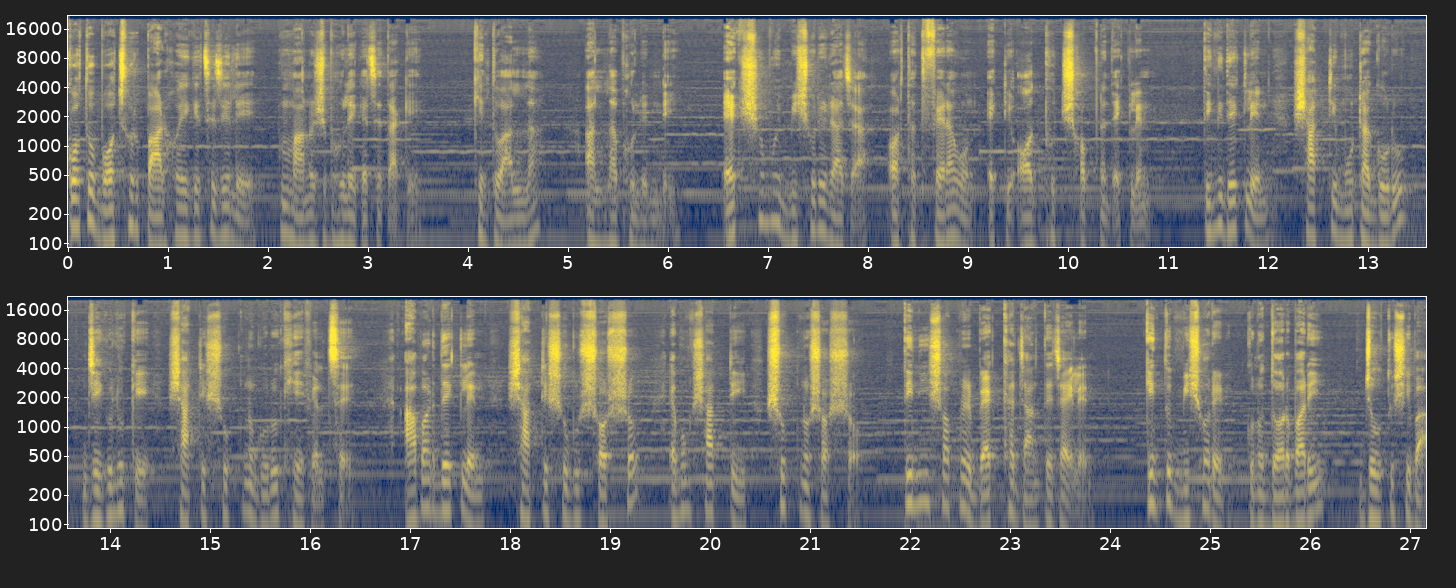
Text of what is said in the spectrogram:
কত বছর পার হয়ে গেছে জেলে, মানুষ ভুলে গেছে তাকে। কিন্তু আল্লাহ আল্লাহ ভুলেননি। একসময় মিশরের রাজা, অর্থাৎ ফেরাউন, একটি অদ্ভুত স্বপ্ন দেখলেন। তিনি দেখলেন সাতটি মোটা গরু, যেগুলোকে সাতটি শুকনো গরু খেয়ে ফেলছে। আবার দেখলেন সাতটি সবুজ শস্য এবং সাতটি শুকনো শস্য। তিনি স্বপ্নের ব্যাখ্যা জানতে চাইলেন, কিন্তু মিশরের কোনো দরবারি জ্যোতিষী বা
